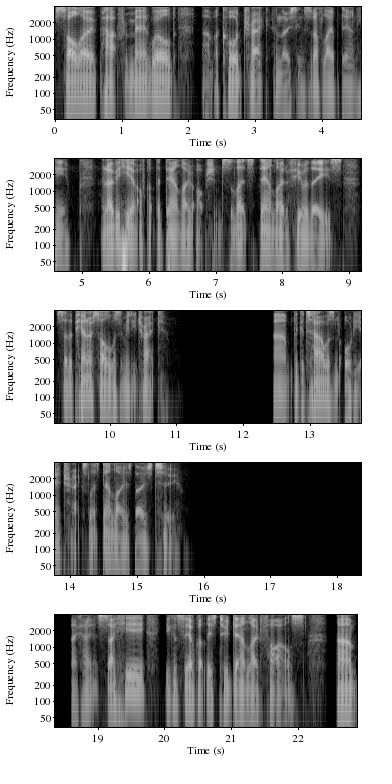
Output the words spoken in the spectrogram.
solo part from Mad World, um, a chord track, and those things that I've labeled down here. And over here, I've got the download options. So let's download a few of these. So the piano solo was a MIDI track. Um, the guitar was an audio track. So let's download those two. Okay, so here you can see I've got these two download files, um,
